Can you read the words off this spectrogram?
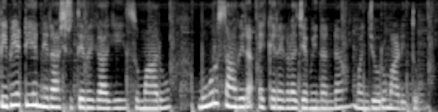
ಟಿಬೇಟಿಯನ್ ನಿರಾಶ್ರಿತರಿಗಾಗಿ ಸುಮಾರು ಮೂರು ಸಾವಿರ ಎಕರೆಗಳ ಜಮೀನನ್ನು ಮಂಜೂರು ಮಾಡಿತು.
